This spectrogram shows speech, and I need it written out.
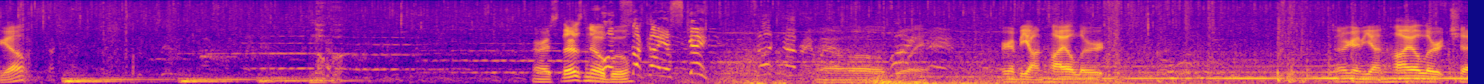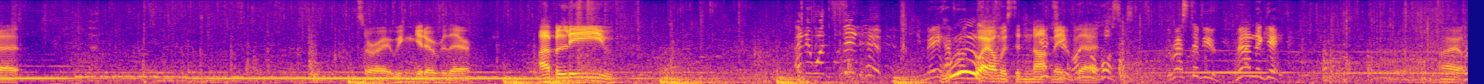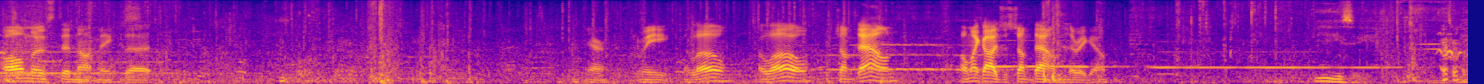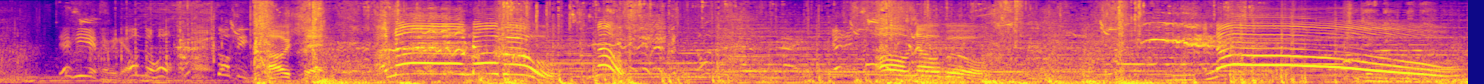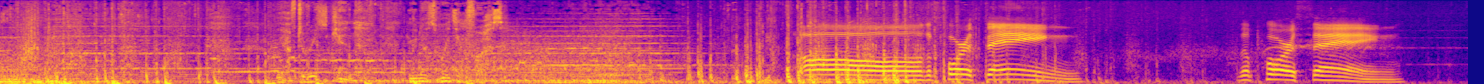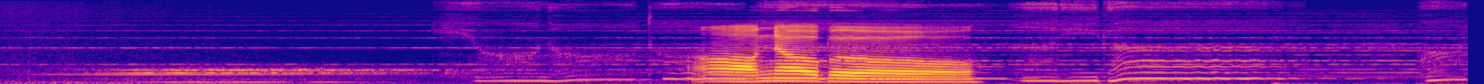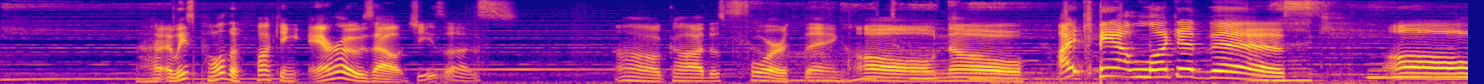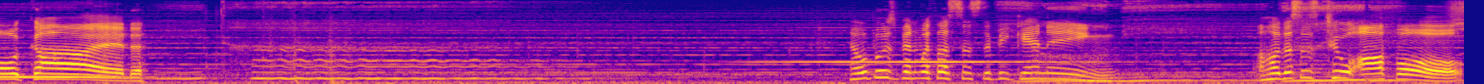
We go. Nobu. Alright, so there's Nobu. Oh boy. We're gonna be on high alert. We're gonna be on high alert, chat. It's alright, we can get over there. I believe. Anyone seen him? He may have Woo, I almost did not make that. The rest of you, man the gate. I almost did not make that. Here, can we, hello? Hello? Jump down. Oh my god, just jump down. There we go. Easy. There he is. There we go. On the horse. Stop him. Oh shit. Oh, no! Nobu! No! Oh, Nobu. Waiting for us. Oh, the poor thing. The poor thing. Least pull the fucking arrows out, Jesus. Oh god, this poor thing. Oh no. I can't look at this. Oh god. Nobu's been with us since the beginning. Oh, this is too awful.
